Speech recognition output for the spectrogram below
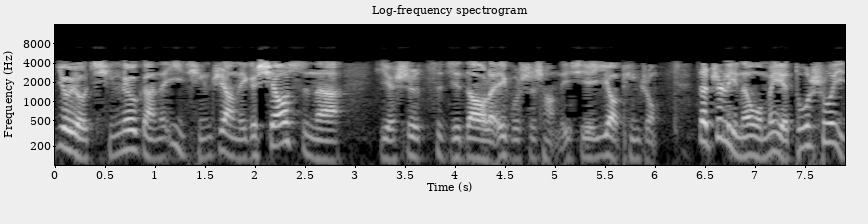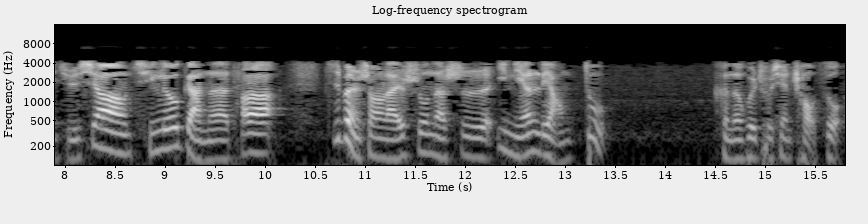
又有禽流感的疫情这样的一个消息呢，也是刺激到了 A 股市场的一些医药品种。在这里呢，我们也多说一句，像禽流感呢，它基本上来说呢，是一年两度可能会出现炒作，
